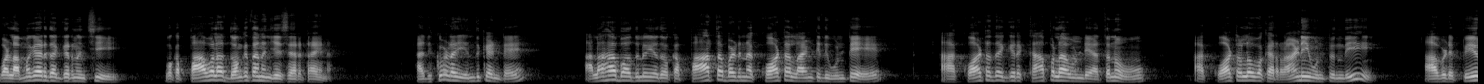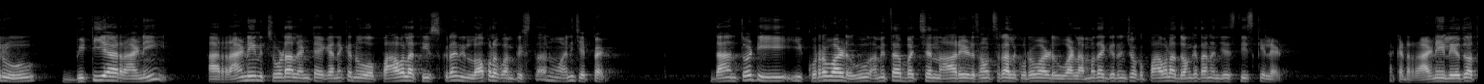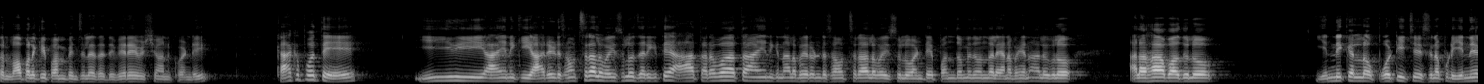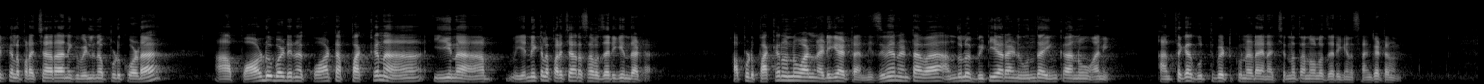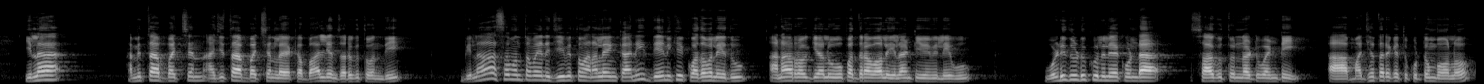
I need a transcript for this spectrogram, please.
వాళ్ళ అమ్మగారి దగ్గర నుంచి ఒక పావల దొంగతనం చేశారట ఆయన. అది కూడా ఎందుకంటే అలహాబాదులో ఏదో ఒక పాతబడిన కోట లాంటిది ఉంటే ఆ కోట దగ్గర కాపలా ఉండే అతను ఆ కోటలో ఒక రాణి ఉంటుంది. ఆవిడ పేరు బిటియా రాణి. ఆ రాణిని చూడాలంటే కనుక నువ్వు పావలా తీసుకురా నేను లోపల పంపిస్తాను అని చెప్పాడు. దాంతో ఈ కుర్రవాడు అమితాబ్ బచ్చన్ ఆరేడు సంవత్సరాల కుర్రవాడు వాళ్ళ అమ్మ దగ్గర నుంచి ఒక పావల దొంగతనం చేసి తీసుకెళ్ళాడు. అక్కడ రాణి లేదు అతను లోపలికి పంపించలేదు అది వేరే విషయం అనుకోండి. కాకపోతే ఈ ఆయనకి ఆరేడు సంవత్సరాల వయసులో జరిగితే ఆ తర్వాత ఆయనకి నలభై రెండు సంవత్సరాల వయసులో అంటే పంతొమ్మిది వందల ఎనభై నాలుగులో అలహాబాదులో ఎన్నికల్లో పోటీ చేసినప్పుడు ఎన్నికల ప్రచారానికి వెళ్ళినప్పుడు కూడా ఆ పాడుబడిన కోట పక్కన ఈయన ఎన్నికల ప్రచార సభ జరిగిందట. అప్పుడు పక్కన ఉన్న వాళ్ళని అడిగాట నిజమేనంటావా? అందులో బిటిఆర్ ఉందా ఇంకాను? అని. అంతగా గుర్తుపెట్టుకున్నాడు ఆయన చిన్నతనంలో జరిగిన సంఘటన. ఇలా అమితాబ్ బచ్చన్ అజితాబ్ బచ్చన్ల యొక్క బాల్యం జరుగుతోంది. విలాసవంతమైన జీవితం అనలేం కానీ దేనికి కొదవలేదు. అనారోగ్యాలు ఉపద్రవాలు ఇలాంటివి ఏమీ లేవు. ఒడిదుడుకులు లేకుండా సాగుతున్నటువంటి ఆ మధ్యతరగతి కుటుంబంలో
